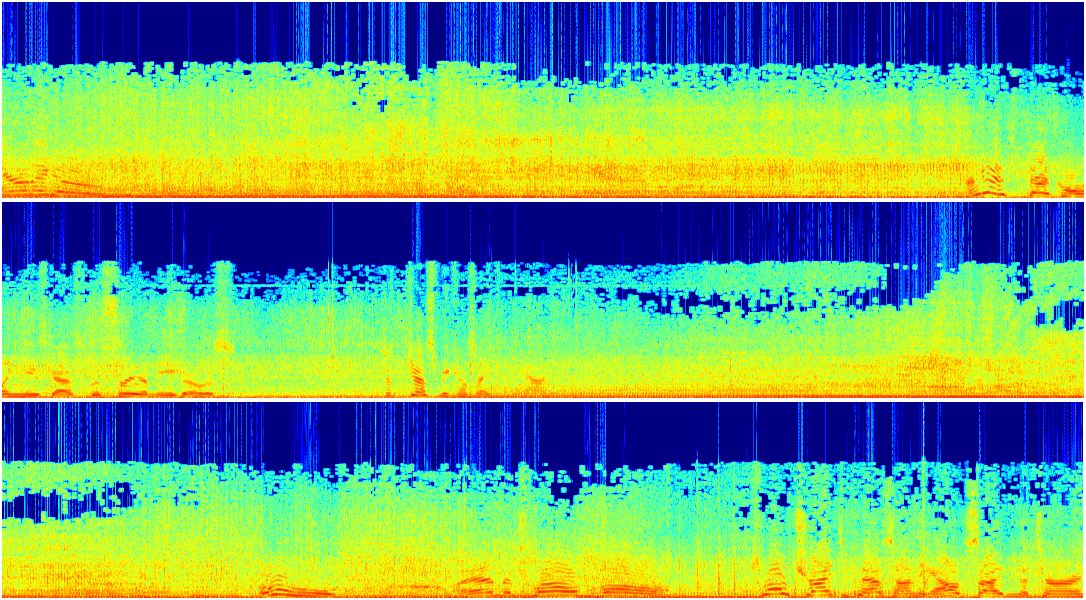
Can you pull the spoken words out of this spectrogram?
here they go. I'm gonna start calling these guys the Three Amigos. Just, just because I can. Oh! And the 12, oh! 12 tried to pass on the outside in the turn.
